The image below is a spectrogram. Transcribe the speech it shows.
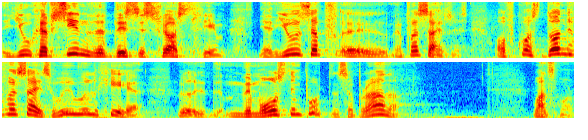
you have seen that this is first theme, and you sub, uh, emphasize this. Of course, don't emphasize. We will hear the- the most important soprano. Once more.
